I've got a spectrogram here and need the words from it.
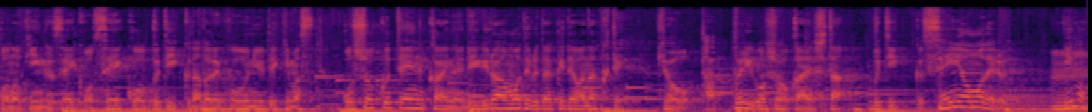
このキングセイコーセイコーブティックなどで購入できます。5色展開のレギュラーモデルだけではなくて今日たっぷりご紹介したブティック専用モデルにも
